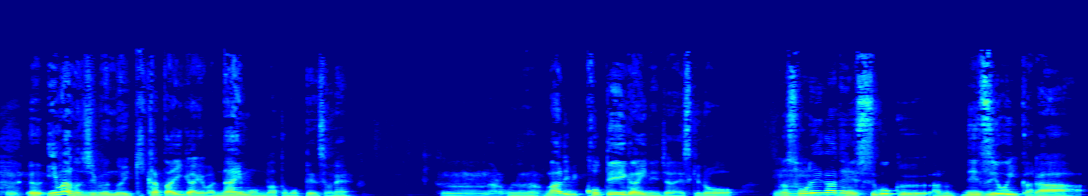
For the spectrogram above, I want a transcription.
今の自分の生き方以外はないもんだと思ってるんですよね。うん。うん、なるほどうんまあ、ある意味固定概念じゃないですけど、ど。それがね、すごく、あの、根強いから、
